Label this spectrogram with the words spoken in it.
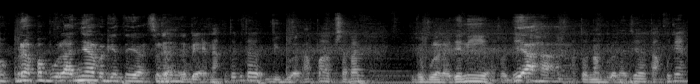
oh berapa bulannya begitu ya sebenarnya lebih enak itu kita di bulan apa? Misalkan tiga bulan aja nih atau Iya, atau enam bulan aja takutnya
